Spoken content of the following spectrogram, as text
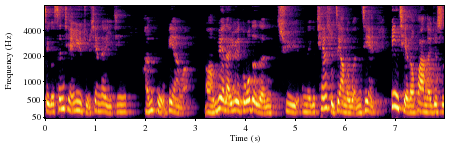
这个生前预嘱现在已经很普遍了。啊，越来越多的人去那个签署这样的文件，并且的话呢，就是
